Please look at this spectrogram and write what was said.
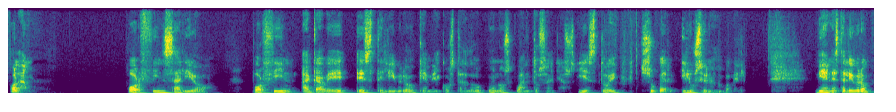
Hola, por fin salió, por fin acabé este libro que me ha costado unos cuantos años y estoy súper ilusionado con él. Bien, este libro,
